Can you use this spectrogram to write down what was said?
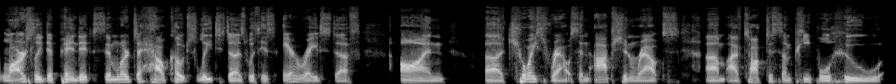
largely dependent, similar to how Coach Leach does with his air raid stuff, on uh, choice routes and option routes. Um, I've talked to some people who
